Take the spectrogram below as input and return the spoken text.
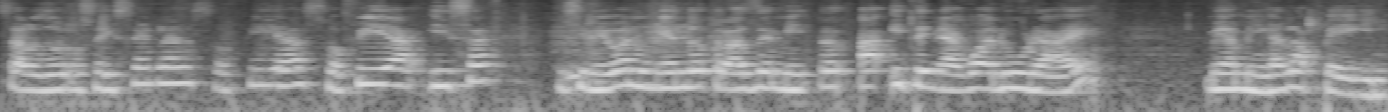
Saludos Rosa Isela, Sofía, Sofía, Isa, y se me iban uniendo atrás de mí. Ah, y tenía guarura, ¿eh? Mi amiga la Peggy,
